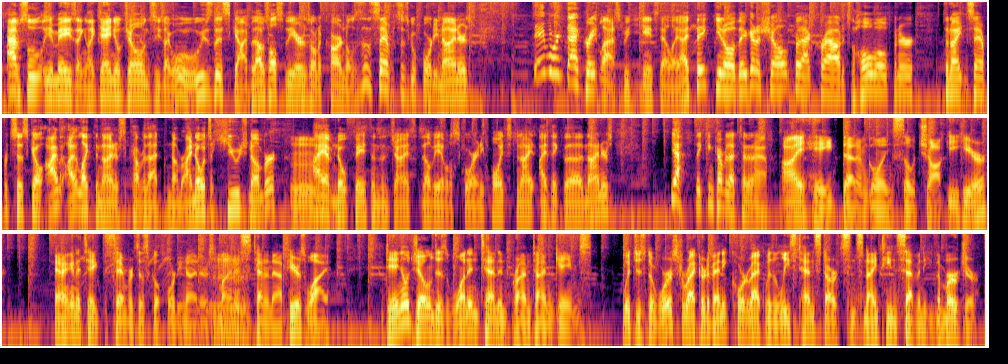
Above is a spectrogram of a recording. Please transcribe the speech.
absolutely amazing. Like Daniel Jones, he's like, whoa, who's this guy? But that was also the Arizona Cardinals. This is the San Francisco 49ers. They weren't that great last week against LA. I think, you know, they're going to shell for that crowd. It's the home opener tonight in San Francisco. I, I like the Niners to cover that number. I know it's a huge number. Mm. I have no faith in the Giants that they'll be able to score any points tonight. I think the Niners, yeah, they can cover that 10 and a half. I hate that I'm going so chalky here. And I'm going to take the San Francisco 49ers mm. minus 10 and a half. Here's why. Daniel Jones is 1 in 10 in primetime games, which is the worst record of any quarterback with at least 10 starts since 1970, the merger.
